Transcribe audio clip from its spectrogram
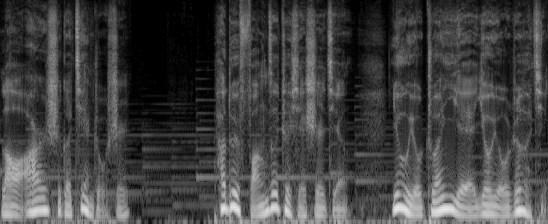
老二是个建筑师，他对房子这些事情又有专业又有热情，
